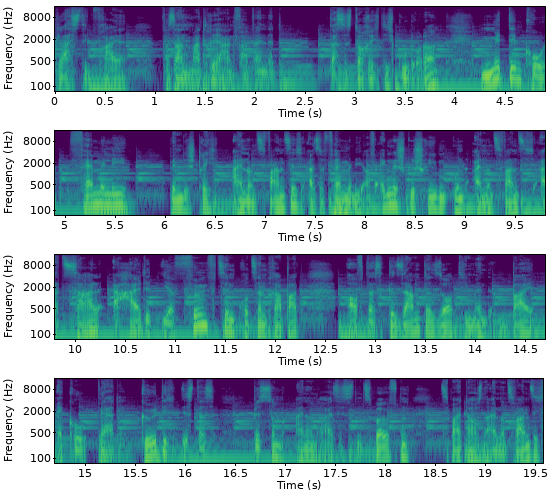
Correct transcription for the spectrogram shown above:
plastikfreie Versandmaterialien verwendet. Das ist doch richtig gut, oder? Mit dem Code FAMILY 21, also Family auf Englisch geschrieben und 21 als Zahl, erhaltet ihr 15% Rabatt auf das gesamte Sortiment bei Eco Verde. Gültig ist das bis zum 31.12.2021,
